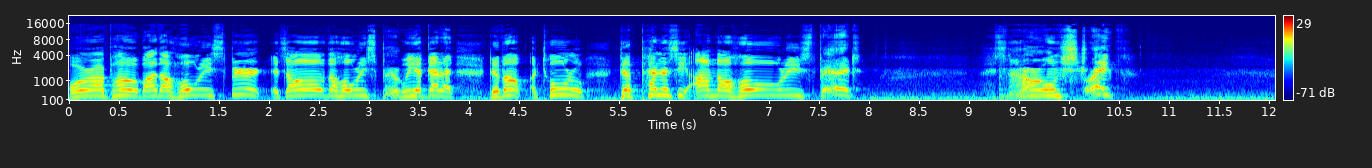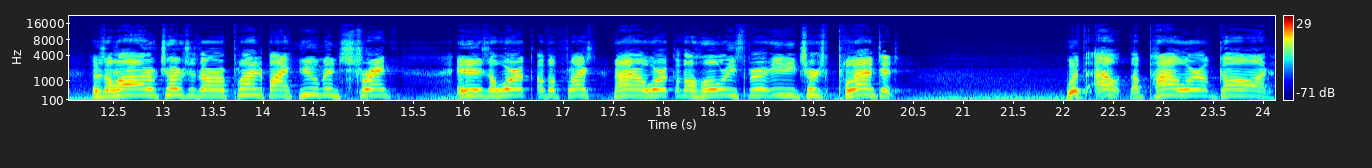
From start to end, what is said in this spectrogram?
or our power by the Holy Spirit. It's all the Holy Spirit. We have got to develop a total dependency on the Holy Spirit. It's not our own strength. There's a lot of churches that are planted by human strength. It is a work of the flesh, not a work of the Holy Spirit. Any church planted without the power of God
